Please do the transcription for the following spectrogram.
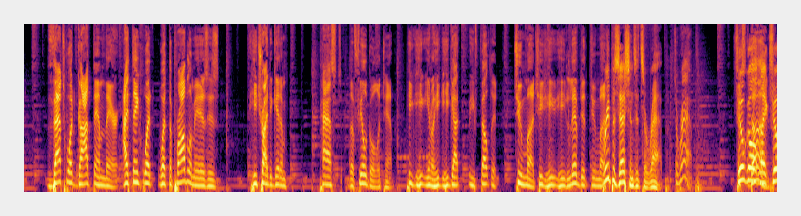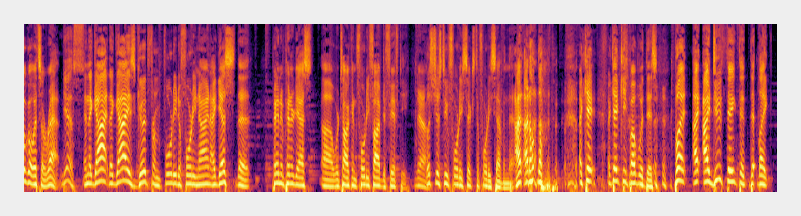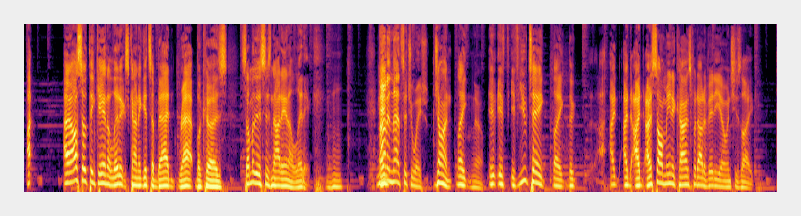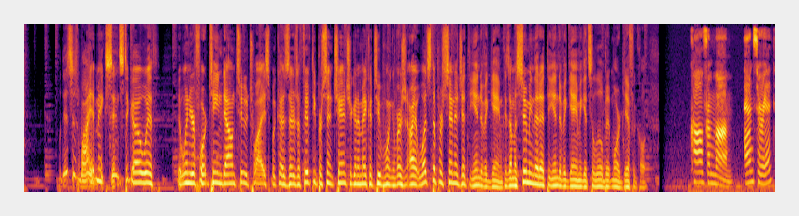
that's what got them there. I think what what the problem is is he tried to get him past the field goal attempt. He, he you know he, he got he felt it too much. He he, he lived it too much. Three possessions, it's a wrap. It's a wrap. Field It's goal, done. like field goal, it's a wrap. Yes. And the guy, the guy is good from forty to forty nine. I guess the Pan and Pendergast, uh, we're talking forty five to fifty. Yeah. Let's just do forty six to forty seven. Then I, I don't know. I can't. I can't keep up with this. But I, I do think that, that like I, I also think analytics kind of gets a bad rap because some of this is not analytic. Mm-hmm. Not And- in that situation. John, like No. if, if if you take like the I I I, I saw Mina Kimes put out a video and she's like, well, this is why it makes sense to go with when you're 14 down two twice because there's a 50% chance you're going to make a two point conversion. All right, what's the percentage at the end of a game? Because I'm assuming that at the end of a game it gets a little bit more difficult. Call from mom. Answer it.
